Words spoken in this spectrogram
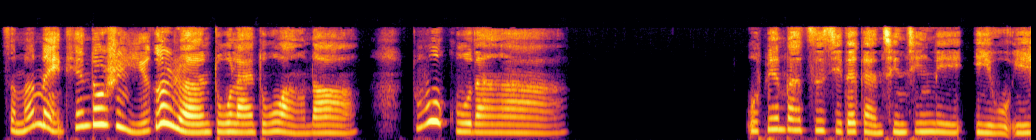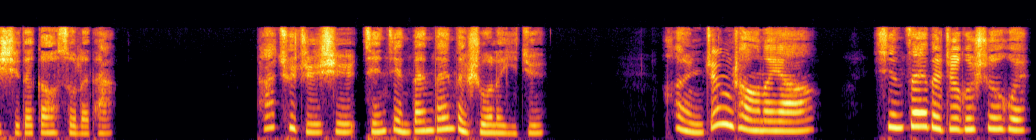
怎么每天都是一个人独来独往的，多孤单啊！”我便把自己的感情经历一五一十的告诉了他。他却只是简简单单的说了一句：“很正常的呀，现在的这个社会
